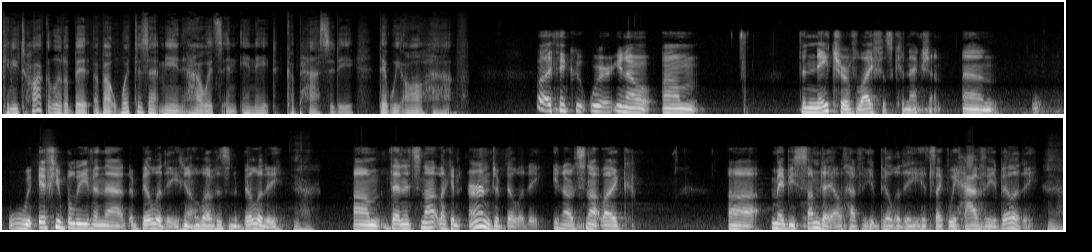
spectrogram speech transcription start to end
can you talk a little bit about what does that mean? How it's an innate capacity that we all have? Well, I think we're, you know, um, the nature of life is connection. And we, if you believe in that ability, you know, love is an ability, yeah. um, then it's not like an earned ability. You know, it's not like uh, maybe someday I'll have the ability. It's like we have the ability. Yeah.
